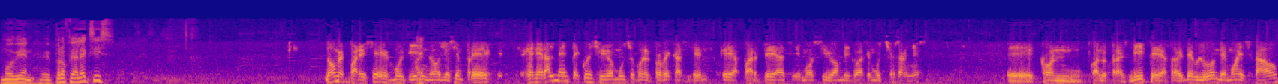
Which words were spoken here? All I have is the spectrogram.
Muy bien. Eh, profe Alexis. No, me parece muy bien, ¿no? Yo siempre generalmente he coincidido mucho con el profe Castel, que aparte hemos sido amigos hace muchos años, eh, con cuando transmite a través de Blue, donde hemos estado,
